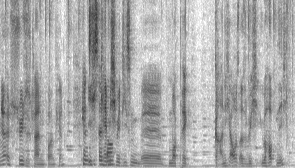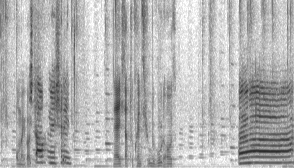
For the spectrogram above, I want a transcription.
Ja, ist süßes kleines Bäumchen. Kennst Ich kenne mich mit diesem äh, Modpack gar nicht aus, also wirklich überhaupt nicht. Oh mein Gott. Ich auch nicht, hey. Ja, ich dachte, du kennst dich übel gut aus. Äh.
